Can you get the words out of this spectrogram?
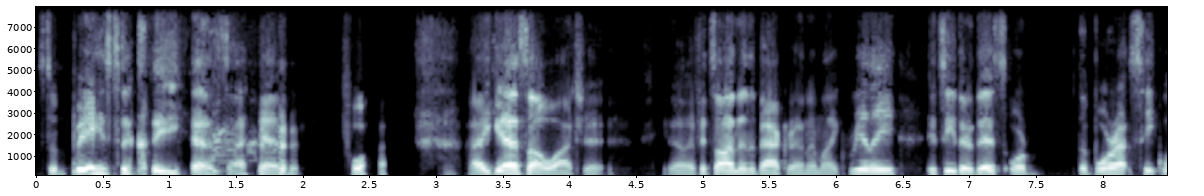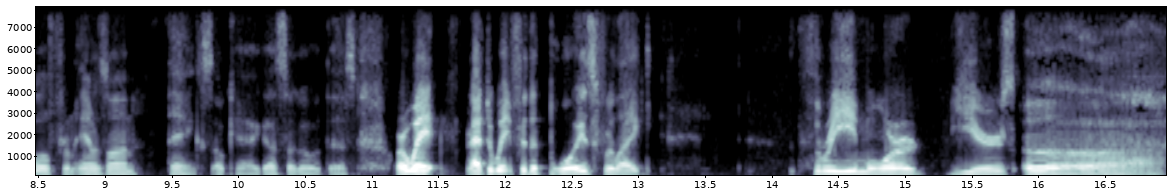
So basically, yes, I am. I guess I'll watch it. You know, if it's on in the background, I'm like, really? It's either this or the Borat sequel from Amazon. Thanks. Okay, I guess I'll go with this. Or wait, I have to wait for the boys for like three more years. Ugh.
